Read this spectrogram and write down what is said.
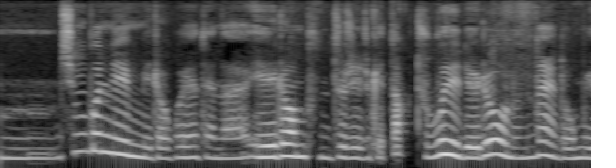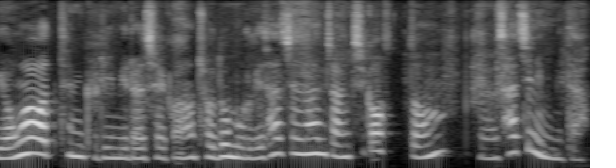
음, 신부님이라고 해야 되나요? 이런 분들이 이렇게 딱 두 분이 내려오는데 너무 영화 같은 그림이라 제가 저도 모르게 사진 한 장 찍었던 사진입니다.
